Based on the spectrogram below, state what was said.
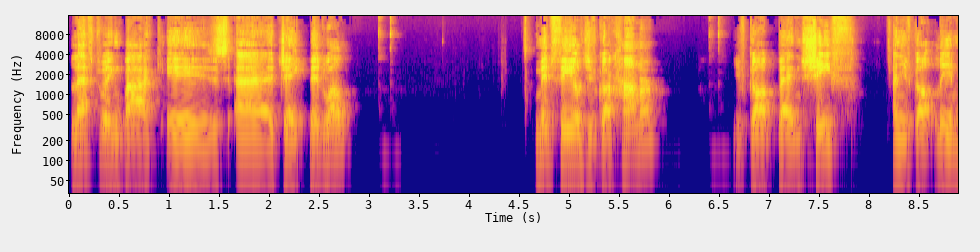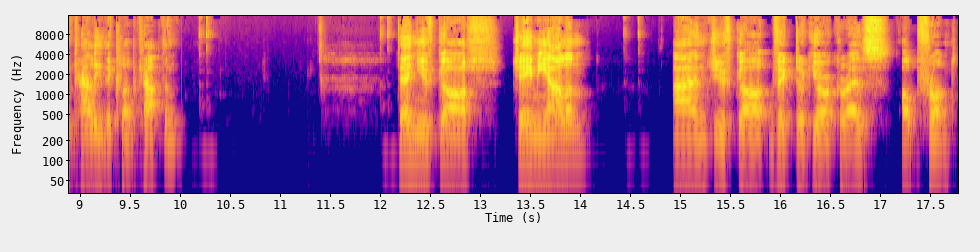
Left wing back is uh, Jake Bidwell. Midfield, you've got Hamer, you've got Ben Sheaf, and you've got Liam Kelly, the club captain. Then you've got Jamie Allen, and you've got Victor Gyökeres up front.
